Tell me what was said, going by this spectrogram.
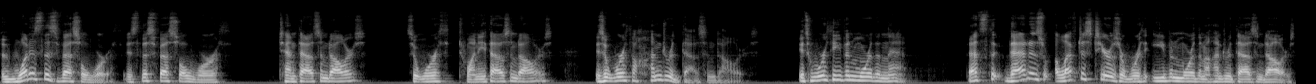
what is this vessel worth? Is this vessel worth ten thousand dollars? Is it worth twenty thousand dollars? Is it worth hundred thousand dollars? It's worth even more than that. That's the, that is leftist tears are worth even more than hundred thousand dollars.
